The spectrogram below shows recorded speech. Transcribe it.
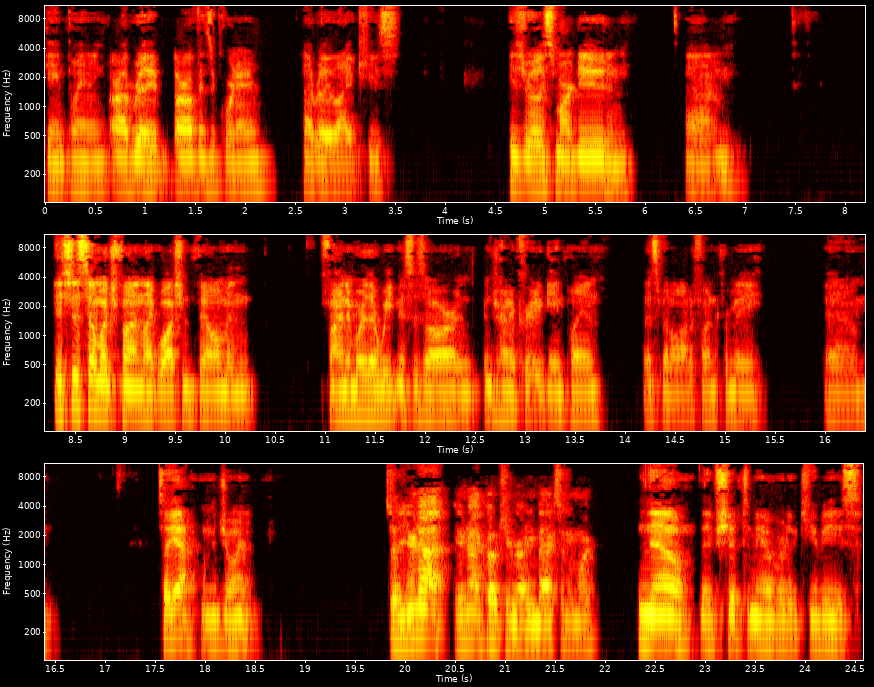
game planning. Our really our offensive coordinator, I really like. He's he's a really smart dude, and um, it's just so much fun, like watching film and finding where their weaknesses are and, and trying to create a game plan. That's been a lot of fun for me. Um, so yeah, I'm enjoying it. So you're not you're not coaching running backs anymore? No, they've shifted me over to the QBs,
